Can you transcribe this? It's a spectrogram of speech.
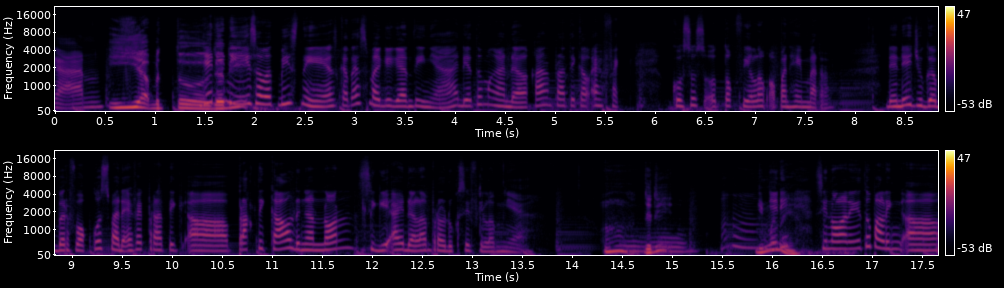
kan. iya betul Jadi, nih sobat bisnis katanya sebagai gantinya dia tuh mengandalkan practical effect khusus untuk film Oppenheimer. Dan dia juga berfokus pada efek praktik, eh, praktikal dengan non CGI dalam produksi filmnya. oh, jadi Mm-mm. gimana Jadi ya? si Nolan ini tuh paling eh,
